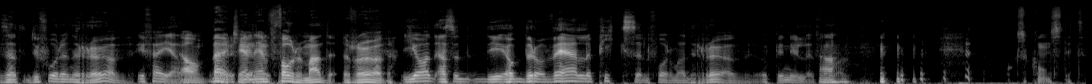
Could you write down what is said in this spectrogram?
Så att du får en röv i fejan. Ja, verkligen. en formad röv. Ja, alltså det är bra, väl pixelformad röv upp i nyllet Ja. Också konstigt.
